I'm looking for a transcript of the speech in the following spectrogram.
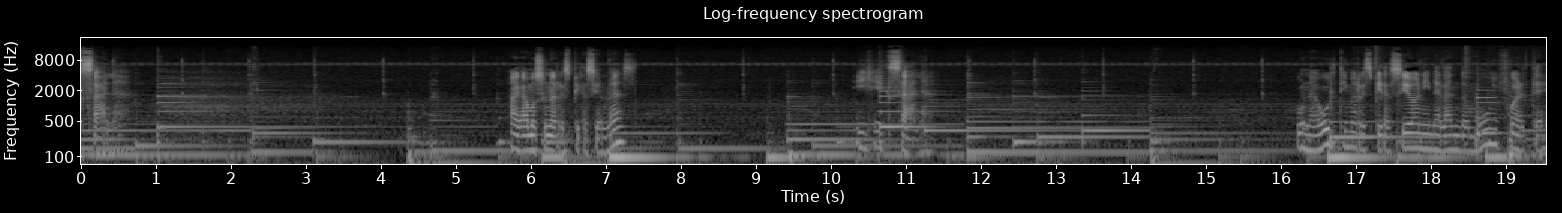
Exhala. Hagamos una respiración más. Y exhala. Una última respiración inhalando muy fuerte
